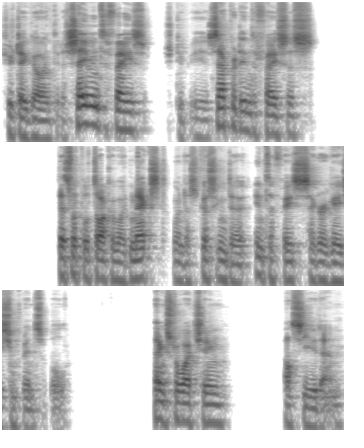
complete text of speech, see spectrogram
should they go into the same interface? Should they be separate interfaces? That's what we'll talk about next when discussing the interface segregation principle. Thanks for watching. I'll see you then.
